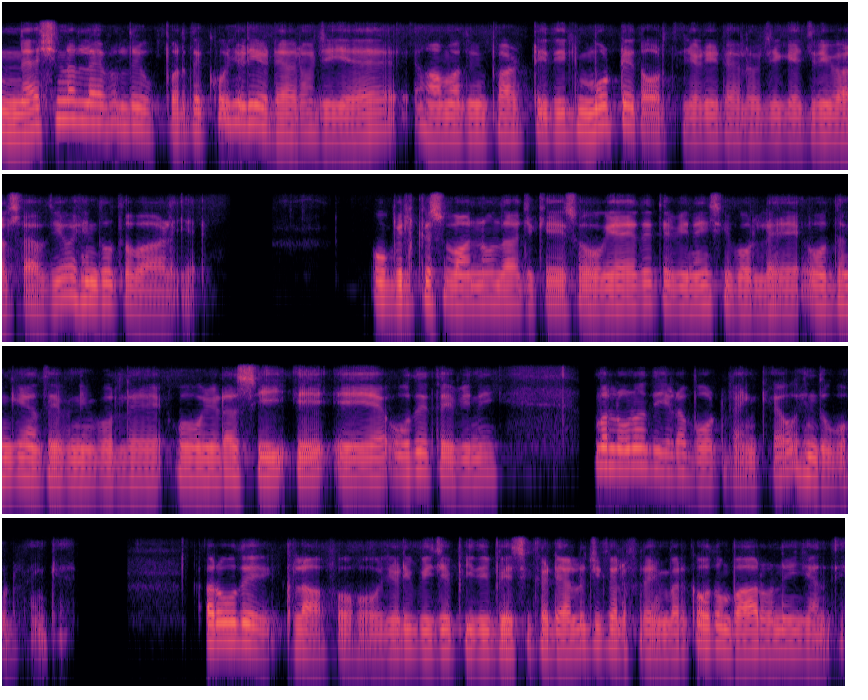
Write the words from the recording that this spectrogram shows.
ਨੈਸ਼ਨਲ ਲੈਵਲ ਦੇ ਉੱਪਰ ਦੇਖੋ ਜਿਹੜੀ ਆਈਡੀਓਲੋਜੀ ਹੈ, ਆਮ ਆਦਮੀ ਪਾਰਟੀ ਦੀ ਮੋٹے ਤੌਰ ਤੇ ਜਿਹੜੀ ਆਈਡੀਓਲੋਜੀ ਕੇਜਰੀਵਾਲ ਸਾਹਿਬ ਦੀ, ਉਹ ਹਿੰਦੂਤਵਾ ਵਾਲੀ ਹੈ ਉਹ ਬਿਲਕਿਸ ਬਾਨੋ ਦਾ ਅੱਜ ਕੇਸ ਹੋ ਗਿਆ, ਇਹਦੇ ਤੇ ਵੀ ਨਹੀਂ ਸੀ ਬੋਲੇ, ਉਹ ਦੰਗਿਆਂ ਤੇ ਵੀ ਨਹੀਂ ਬੋਲੇ, ਉਹ ਜਿਹੜਾ ਸੀਏਏ ਹੈ, ਉਹਦੇ ਤੇ ਵੀ ਨਹੀਂ। ਮਤਲਬ ਉਹਨਾਂ ਦੀ ਜਿਹੜਾ ਵੋਟ ਬੈਂਕ ਹੈ, ਉਹ ਹਿੰਦੂ ਵੋਟ ਬੈਂਕ ਹੈ। ਔਰ ਉਹਦੇ ਖਿਲਾਫ ਉਹ ਜਿਹੜੀ ਬੀਜੇਪੀ ਦੀ ਬੇਸਿਕ ਆਈਡੀਓਲੋਜੀਕਲ ਫਰੇਮਵਰਕ ਉਹ ਤੋਂ ਬਾਹਰ ਉਹ ਨਹੀਂ ਜਾਂਦੇ।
